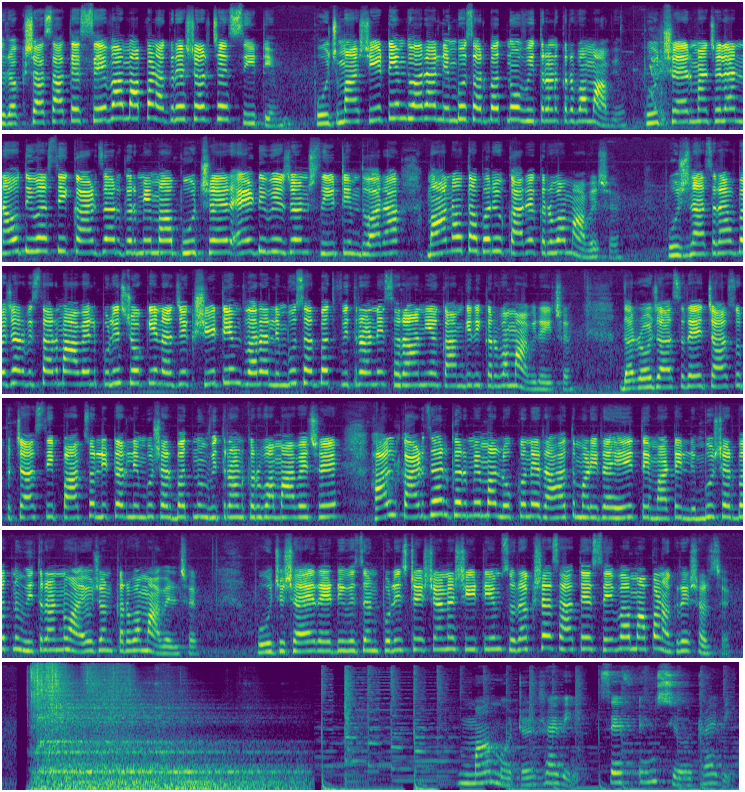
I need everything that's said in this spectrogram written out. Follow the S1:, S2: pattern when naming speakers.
S1: સુરક્ષા સાથે સેવામાં પણ અગ્રેસર છે સી ટીમ. ભુજમાં સી ટીમ દ્વારા લીંબુ શરબતનું વિતરણ કરવામાં આવ્યું. ભુજ શહેરમાં છેલ્લા નવ દિવસથી કાળઝાળ ગરમીમાં ભુજ શહેર એ ડિવિઝન સી ટીમ દ્વારા માનવતાભર્યું કાર્ય કરવામાં આવે છે. ભુજના સરાફ બજાર વિસ્તારમાં આવેલ પોલીસ ચોકી નજીક સી ટીમ દ્વારા લીંબુ શરબત વિતરણની સરાહનીય કામગીરી કરવામાં આવી રહી છે. દરરોજ આશરે ચારસો પચાસથી પાંચસો લીટર લીંબુ શરબતનું વિતરણ કરવામાં આવે છે. હાલ કાળઝાર ગરમીમાં લોકોને રાહત મળી રહે તે માટે લીંબુ શરબતનું વિતરણનું આયોજન કરવામાં આવેલ છે. ભુજ શહેર A division police station C team સુરક્ષા સાથે સેવામાં પણ અગ્રેસર છે.
S2: મા motor driving, safe and sure driving.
